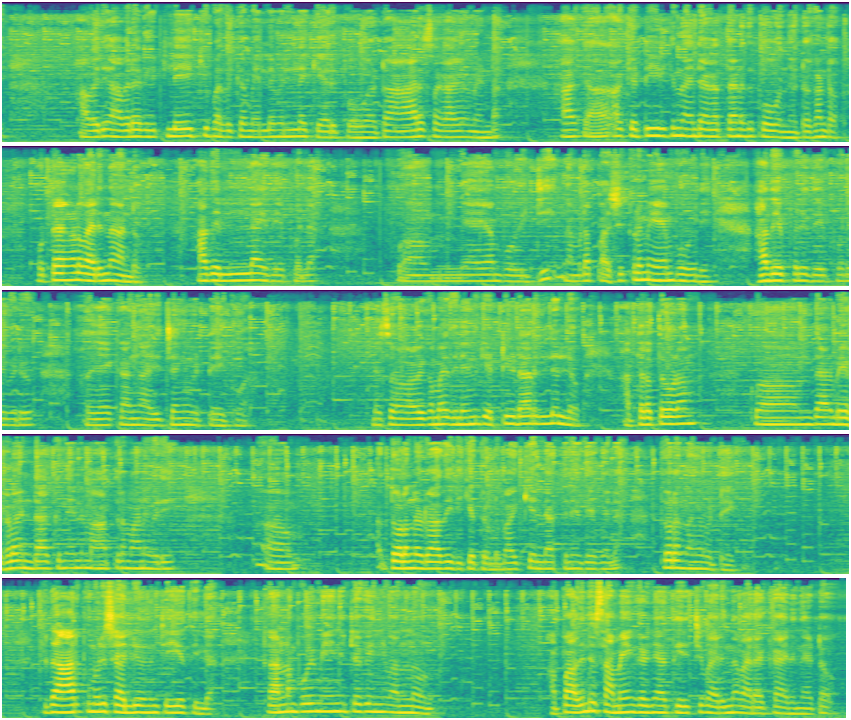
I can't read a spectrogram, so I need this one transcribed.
അവർ അവരെ വീട്ടിലേക്ക് പതുക്കെ മെല്ലെ മെല്ലെ കയറി പോകുക കേട്ടോ. ആരെ സഹായവും വേണ്ട. ആ കെട്ടിയിരിക്കുന്നതിന്റെ അകത്താണ് ഇത് പോകുന്നത് കേട്ടോ. കണ്ടോ? ഒട്ടകങ്ങൾ വരുന്ന കണ്ടോ? അതെല്ലാം ഇതേപോലെ മേയാൻ പോയിട്ട് നമ്മുടെ പശുക്കൾ മേയാൻ പോവില്ലേ? അതേപോലെ ഇതേപോലെ ഇവർ അതിനേക്ക് അങ്ങ് അഴിച്ചങ്ങ് വിട്ടേക്കുക പിന്നെ സ്വാഭാവികമായി ഇതിനൊന്നും കെട്ടിയിടാറില്ലല്ലോ. അത്രത്തോളം എന്താണ് ബഹളം ഉണ്ടാക്കുന്നതിന് മാത്രമാണ് ഇവർ തുറന്നിടാതെ ഇരിക്കത്തുള്ളൂ ബാക്കി എല്ലാത്തിനും ഇതേപോലെ തുറന്നങ്ങ് വിട്ടേക്കും. ഇത് ആർക്കും ഒരു ശല്യമൊന്നും ചെയ്യത്തില്ല. കാരണം പോയി മേഞ്ഞിട്ടൊക്കെ ഇനി വന്നോളൂ. അപ്പോൾ അതിന്റെ സമയം കഴിഞ്ഞാൽ തിരിച്ച് വരുന്ന വരക്കായിരുന്നു കേട്ടോ.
